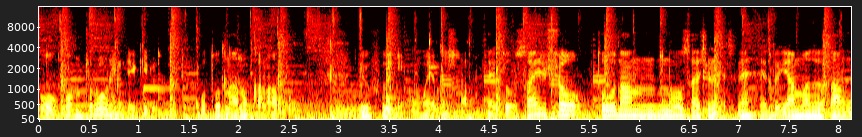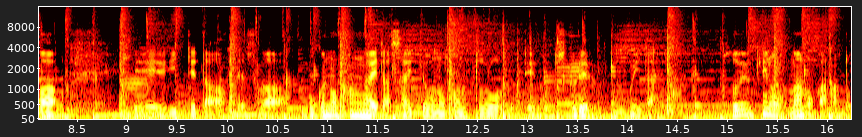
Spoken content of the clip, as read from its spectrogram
をコントロールにできるってことなのかなというふうに思いました。えっ、ー、と最初登壇の最初にですね、えっ、ー、と山田さんがえー、言ってたんですが僕の考えた最強のコントロールっていうのを作れるみたいなそういう機能なのかなと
